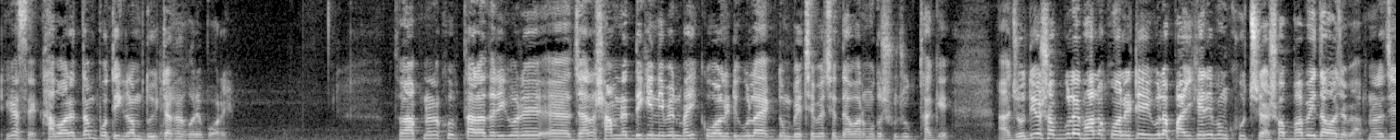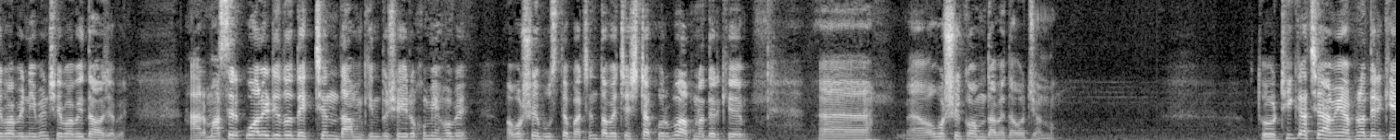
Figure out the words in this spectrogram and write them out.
ঠিক আছে? খাবারের দাম প্রতি গ্রাম দুই টাকা করে পড়ে। তো আপনারা খুব তাড়াতাড়ি করে যারা সামনের দিকে নেবেন ভাই কোয়ালিটিগুলো একদম বেছে বেছে দেওয়ার মতো সুযোগ থাকে। আর যদিও সবগুলোই ভালো কোয়ালিটি এগুলো পাইকারি এবং খুচরা, সবভাবেই দেওয়া যাবে। আপনারা যেভাবে নেবেন সেভাবেই দেওয়া যাবে। আর মাছের কোয়ালিটি তো দেখছেন, দাম কিন্তু সেই রকমই হবে, অবশ্যই বুঝতে পারছেন। তবে চেষ্টা করব আপনাদেরকে অবশ্যই কম দামে দেওয়ার জন্য। তো ঠিক আছে, আমি আপনাদেরকে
